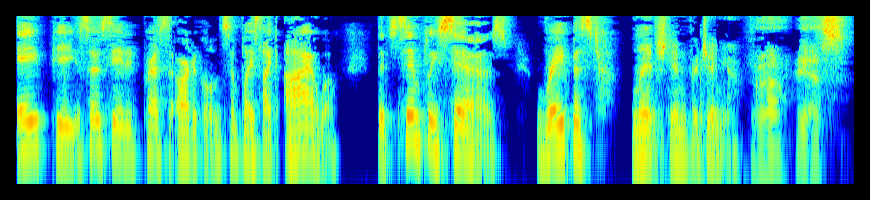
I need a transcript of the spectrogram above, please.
AP Associated Press article in some place like Iowa that simply says rapist lynched in Virginia. Oh, yes.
